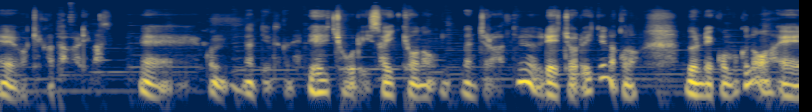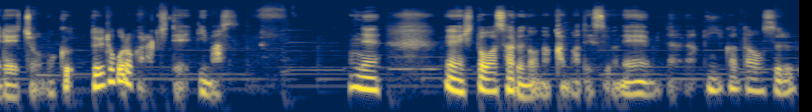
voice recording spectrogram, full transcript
えー、分け方があります。えーこの、なんていうんですかね、霊長類最強のなんちゃらっていう霊長類っていうのはこの分類項目の、え、霊長目というところから来ています。で、えー、人は猿の仲間ですよね、みたいな言い方をする、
